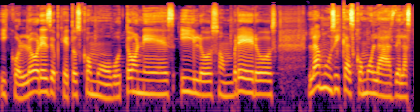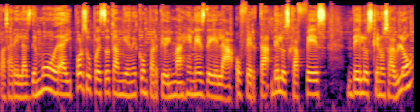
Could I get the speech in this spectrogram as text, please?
y colores de objetos como botones, hilos, sombreros. La música es como las de las pasarelas de moda y por supuesto también me compartió imágenes de la oferta de los cafés de los que nos habló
